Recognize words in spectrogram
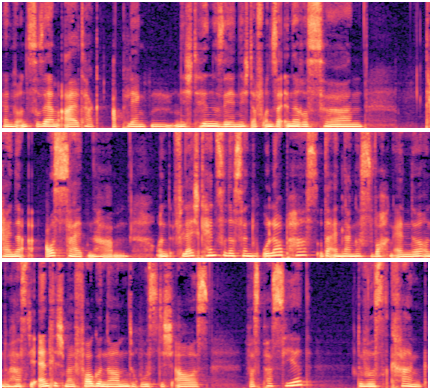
Wenn wir uns zu sehr im Alltag ablenken, nicht hinsehen, nicht auf unser Inneres hören, keine Auszeiten haben. Und vielleicht kennst du das, wenn du Urlaub hast oder ein langes Wochenende und du hast dir endlich mal vorgenommen, du ruhst dich aus. Was passiert? Du wirst krank.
